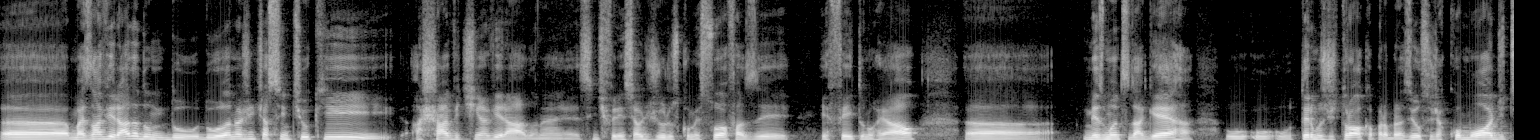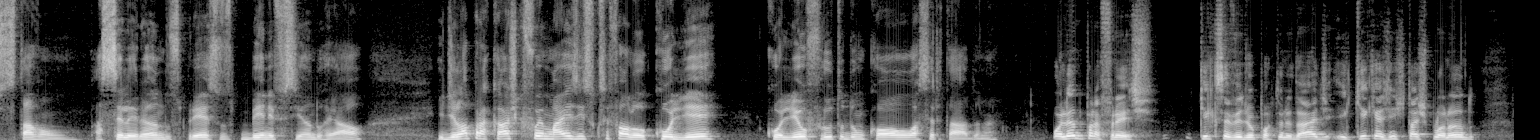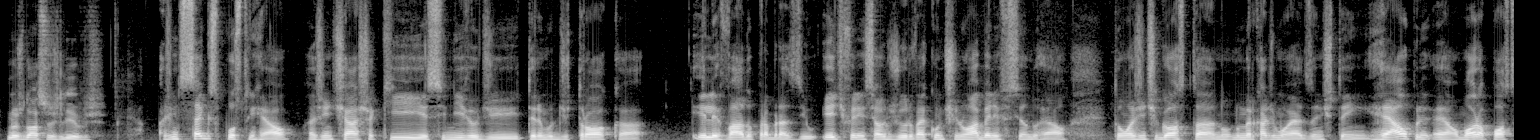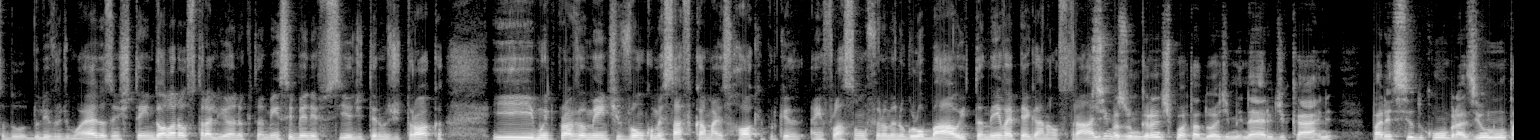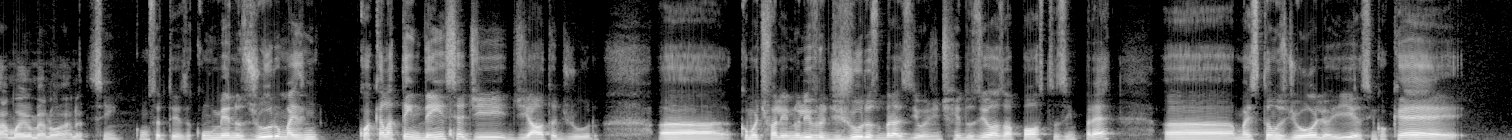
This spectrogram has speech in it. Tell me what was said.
Uh, mas na virada do, do, do, ano a gente já sentiu que a chave tinha virado, né? Esse diferencial de juros começou a fazer efeito no real. Uh, mesmo antes da guerra, o, o, o termos de troca para o Brasil, ou seja, commodities estavam acelerando os preços, beneficiando o real. E de lá para cá acho que foi mais isso que você falou, colher, colher o fruto de um call acertado, né? Olhando para frente, o que, que você vê de oportunidade e o que, que a gente está explorando nos nossos livros? A gente segue exposto em real. A gente acha que esse nível de termo de troca elevado para o Brasil e diferencial de juro vai continuar beneficiando o real. Então a gente gosta, no, no, mercado de moedas, a gente tem real, é a maior aposta do, do, livro de moedas, a gente tem dólar australiano que também se beneficia de termos de troca e muito provavelmente vão começar a ficar mais rock porque a inflação é um fenômeno global e também vai pegar na Austrália. Sim, mas um grande exportador de minério, de carne, parecido com o Brasil num tamanho menor, né? Sim, com certeza. Com menos juro, mas com aquela tendência de, de alta de juro. Uh, como eu te falei, no livro de Juros Brasil a gente reduziu as apostas em pré, uh, mas estamos de olho aí, assim, qualquer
